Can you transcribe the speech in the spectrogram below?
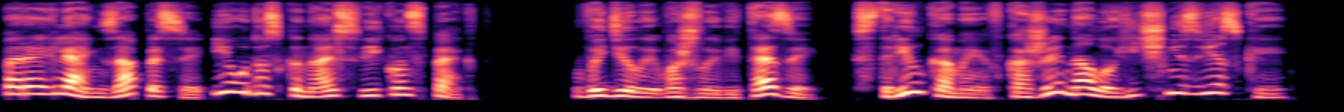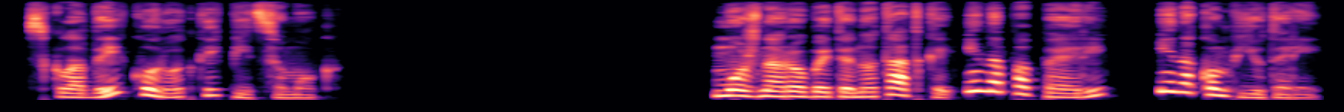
Переглянь записи і удоскональ свій конспект. Виділи важливі тези, стрілками вкажи на логічні зв'язки, склади короткий підсумок. Можна робити нотатки і на папері, і на комп'ютері.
